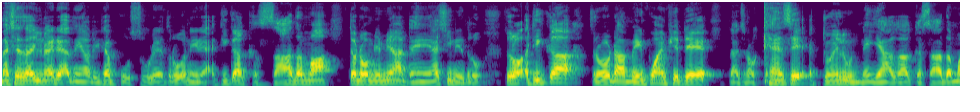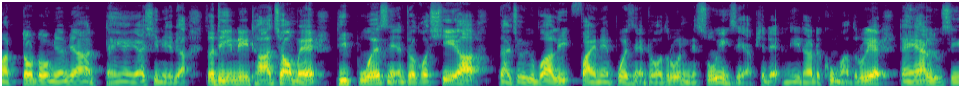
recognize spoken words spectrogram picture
Manchester United အသင်းရောဒီထက်ပိုဆိုတယ်သူတို့အနေနဲ့အဓိကကစားသမားတော်တော်များများဒိုင်ယန်ရရှိနေတယ်လို့ဆိုတော့အဓိကကျွန်တော်တို့ဒါ main point ဖြစ်တဲ့ဒါကျွန်တော်ခံစစ်အတွင်းလူနေရာကကစားသမားတော်တော်များများဒိုင်ယန်ရရှိနေပြဆိုတော့ဒီအနေထားကြောင့်ပဲဒီပွဲစဉ်အတွက်ကောရှေ့ကဒါ Europa League Final ပွဲစဉ်အတွက်သူတို့အနေနဲ့စိုးရိမ်စရာဖြစ်တဲ့အနေထားတစ်ခုမှာသူတို့ရဲ့ဒိုင်ယန်လူစင်း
